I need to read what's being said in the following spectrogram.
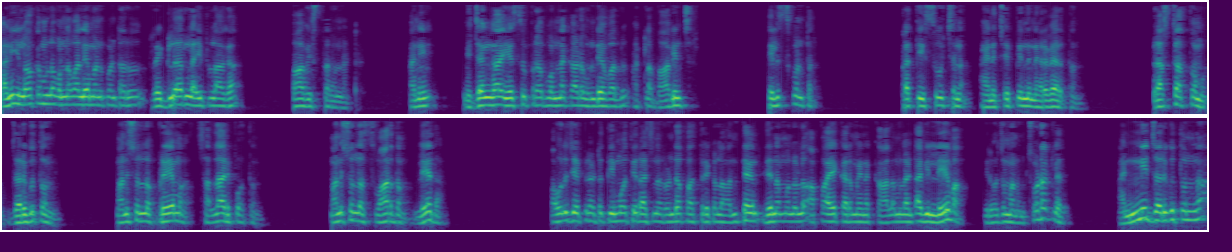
కానీ ఈ లోకంలో ఉన్న వాళ్ళు ఏమనుకుంటారు? రెగ్యులర్ లైఫ్ లాగా భావిస్తారు అన్నట్టు కానీ నిజంగా యేసు ప్రభు ఉన్న కాడ ఉండేవాళ్ళు అట్లా భావించరు. తెలుసుకుంటారు. ప్రతి సూచన ఆయన చెప్పింది నెరవేరుతుంది. భ్రష్టత్వం జరుగుతుంది. మనుషుల్లో ప్రేమ చల్లారిపోతుంది. మనుషుల్లో స్వార్థం లేదా? పౌలు చెప్పినట్టు తిమోతి రాసిన రెండో పత్రికలో అంత్య దినములలో అపాయకరమైన కాలంలో అంటే అవి లేవా? ఈరోజు మనం చూడట్లేదు. అన్ని జరుగుతున్నా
